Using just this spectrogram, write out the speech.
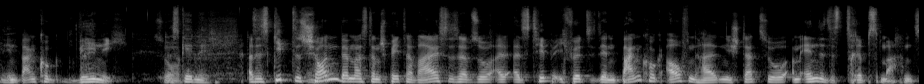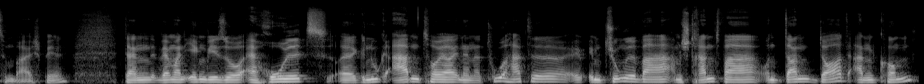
in Bangkok wenig. So. Das geht nicht. Also es gibt es schon, wenn man es dann später weiß. Deshalb so als, Tipp, ich würde den Bangkok-Aufenthalten die Stadt so am Ende des Trips machen zum Beispiel. Dann, wenn man irgendwie so erholt, äh, genug Abenteuer in der Natur hatte, äh, im Dschungel war, am Strand war und dann dort ankommt,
